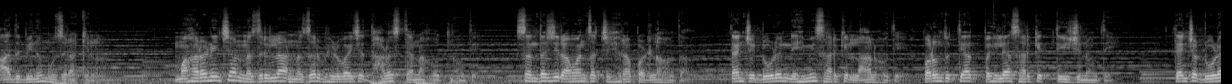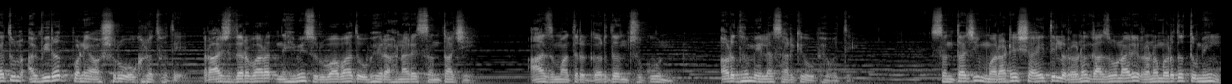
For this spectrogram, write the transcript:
आदबीनं मुजरा केला. महाराणीच्या नजरेला नजर भिडवायचे धाडस त्यांना होत नव्हते. संताजीरावांचा चेहरा पडला होता. त्यांचे डोळे नेहमीसारखे लाल होते परंतु त्यात पहिल्यासारखे तेज नव्हते. त्यांच्या डोळ्यातून अविरतपणे अश्रू ओघळत होते. राजदरबारात नेहमीच रुबाबात उभे राहणारे संताजी आज मात्र गर्दन झुकून अर्ध मेल्यासारखे उभे होते. संताजी मराठे शाहीतील रण गाजवणारे रणमर्द तुम्ही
